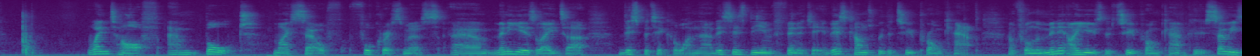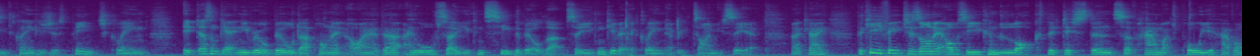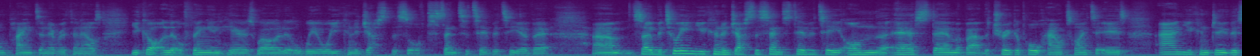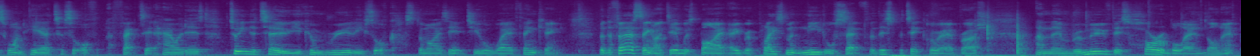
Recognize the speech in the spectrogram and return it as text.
went off and bought myself for Christmas um, many years later this particular one. Now this is the infinity this comes with a two prong cap. And from the minute I use the two prong cap because it's so easy to clean because you just pinch clean it doesn't get any real build up on it either also you can see the build up so you can give it a clean every time you see it okay? The key features on it obviously you can lock the distance of how much pull you have on paint and everything else. You got a little thing in here as well a little wheel where you can adjust the sort of sensitivity of it. Um, so between you can adjust the sensitivity on the air stem about the trigger pull how tight it is and you can do this one here to sort of affect it how it is. Between the two you can really sort of customize it to your way of thinking. But the first thing I did was buy a replacement needle set for this particular airbrush and then remove this horrible end on it.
